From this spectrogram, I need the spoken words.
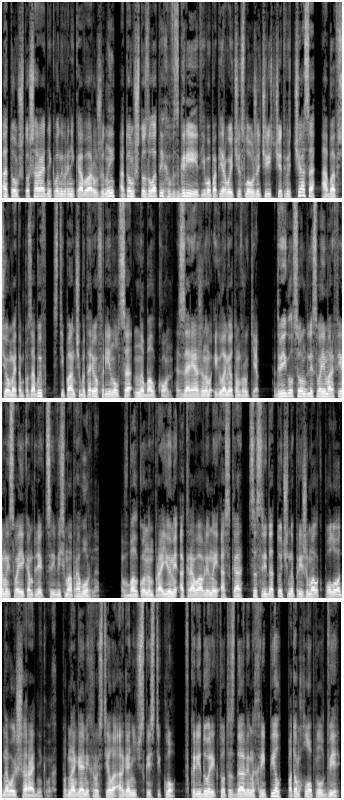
о том, что Шарадникова наверняка вооружены, о том, что Золотых взгреет его по первое число уже через четверть часа, обо всем этом позабыв, Степан Чеботарев ринулся на балкон с заряженным иглометом в руке. Двигался он для своей морфемы и своей комплекции весьма проворно. В балконном проеме окровавленный Оскар сосредоточенно прижимал к полу одного из Шарадниковых. Под ногами хрустело органическое стекло. В коридоре кто-то сдавленно хрипел, потом хлопнул дверь.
